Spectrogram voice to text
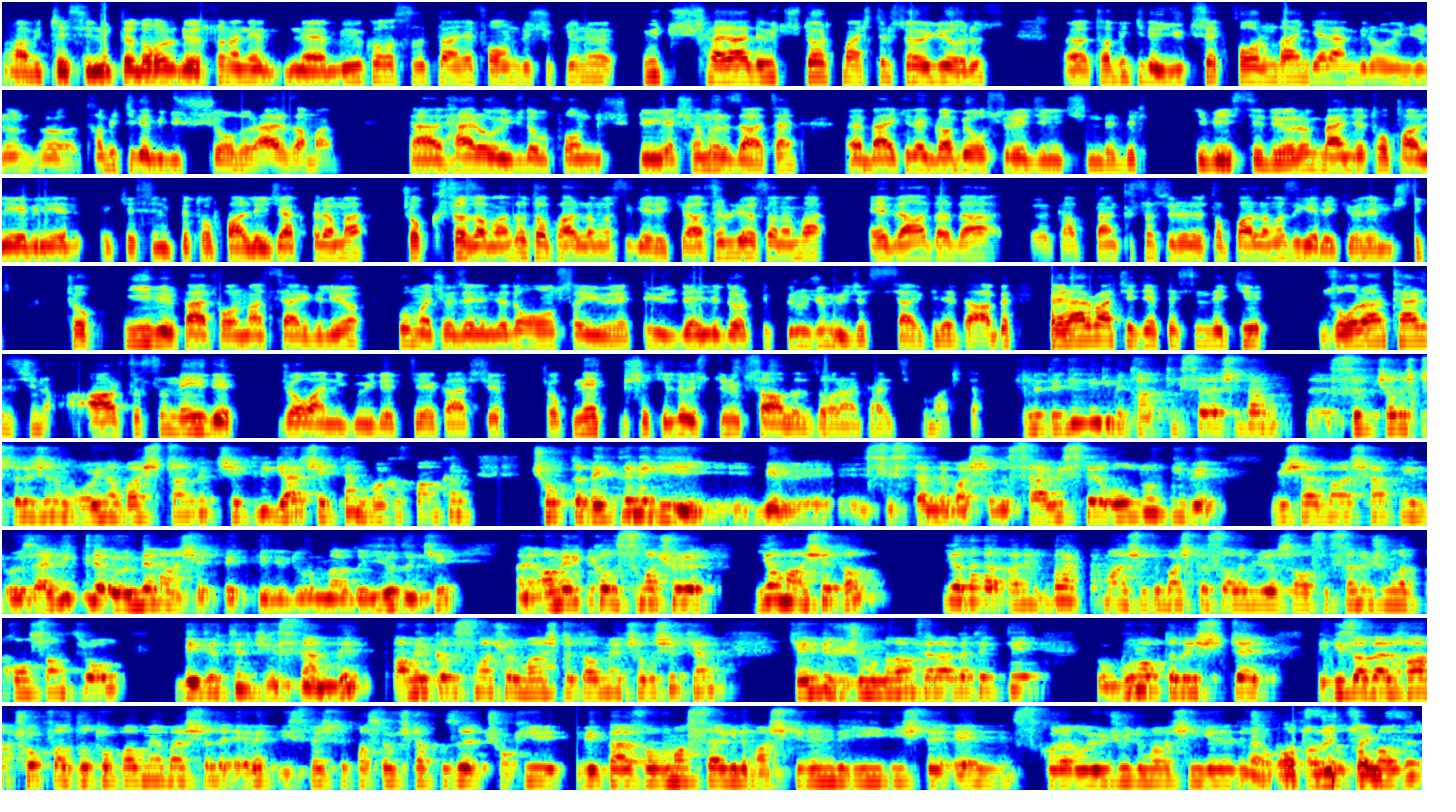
Abi kesinlikle doğru diyorsun. Hani e, büyük olasılıkla hani form düşüklüğünü 3 herhalde 3-4 maçtır söylüyoruz. Ee, tabii ki de yüksek formdan gelen bir oyuncunun e, tabii ki de bir düşüşü olur her zaman. Yani her oyuncuda bu form düşüklüğü yaşanır zaten. Ee, belki de Gabi o sürecin içindedir gibi hissediyorum. Bence toparlayabilir, kesinlikle toparlayacaktır ama çok kısa zamanda toparlaması gerekiyor. Hatırlıyorsan ama Eda'da da e, kaptan kısa sürede toparlaması gerekiyor demiştik. Çok iyi bir performans sergiliyor. Bu maç özelinde de 10 sayı üretti. %54'lük bir hücum yüzdesi sergiledi abi. Fenerbahçe cephesindeki Zoran Terz için artısı neydi Giovanni Guidetti'ye karşı? Çok net bir şekilde üstünlük sağladı Zoran Terzic bu maçta. Şimdi dediğim gibi taktiksel açıdan e, Sırp çalıştırıcının oyuna başlangıç şekli gerçekten Vakıfbank'ın çok da beklemediği bir e, sistemle başladı. Servisleri olduğu gibi Michel Başakli'nin özellikle önde manşet beklediği durumlarda yığdı ki hani Amerikalı smaçörü ya manşet al ya da hani bırak manşeti başkası alabiliyorsa alsın sen hücumuna konsantre ol dedirtir cinstendi. Amerikalı smaçör manşet almaya çalışırken kendi hücumundan feragat etti. Bu noktada işte Isabel Haag çok fazla top almaya başladı. Evet İsveçli pasör çaprazı çok iyi bir performans sergiledi. Maç genelinde iyiydi işte. En skorer oyuncuydu maçın genelinde. Evet, çok fazla top aldı.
